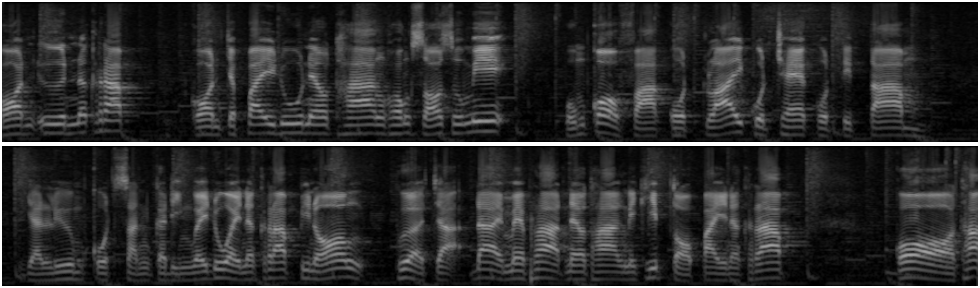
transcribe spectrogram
ก่อนอื่นนะครับ ก่อนจะไปดูแนวทางของสอสุมิ ผมก็ฝากกดไลค์กดแชร์กดติดตาม อย่าลืมกดสั่นกระดิ่งไว้ด้วยนะครับ พี่น้องเพื่อจะได้ไม่พลาดแนวทางในคลิปต่อไปนะครับ ก็ถ้า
